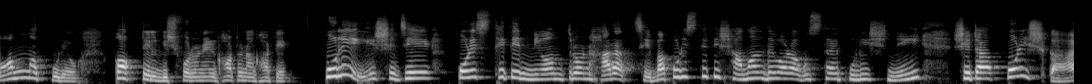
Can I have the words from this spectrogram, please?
মোহাম্মদপুরেও ককটেল বিস্ফোরণের ঘটনা ঘটে। পুলিশ যে পরিস্থিতির নিয়ন্ত্রণ হারাচ্ছে বা পরিস্থিতি সামাল দেওয়ার অবস্থায় পুলিশ নেই, সেটা পরিষ্কার।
